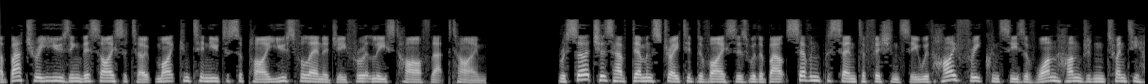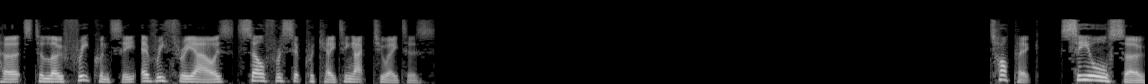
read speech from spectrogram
a battery using this isotope might continue to supply useful energy for at least half that time. Researchers have demonstrated devices with about 7% efficiency with high frequencies of 120 Hz to low frequency every 3 hours self-reciprocating actuators. Topic. See also.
